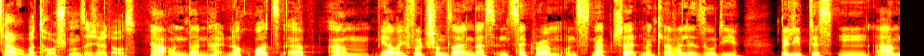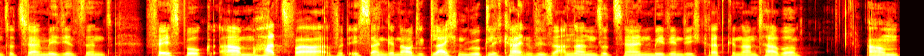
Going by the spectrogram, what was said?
darüber tauscht man sich halt aus. Ja, und dann halt noch WhatsApp. Ähm, ja, aber ich würde schon sagen, dass Instagram und Snapchat mittlerweile so die beliebtesten ähm, sozialen Medien sind. Facebook ähm, hat zwar, würde ich sagen, genau die gleichen Möglichkeiten wie diese anderen sozialen Medien, die ich gerade genannt habe. Ähm,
